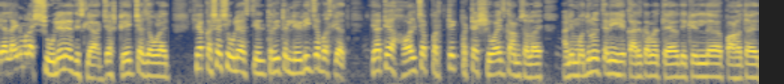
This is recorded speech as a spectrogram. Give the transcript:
या लाईन मला शिवलेल्या दिसल्या ज्या स्टेजच्या जवळ आहेत. ह्या कशा शिवल्या असतील? तर इथं लेडीज ज्या बसल्यात या त्या हॉलच्या प्रत्येक पट्ट्या शिवायचं काम चालू आहे. आणि मधूनच त्यांनी हे कार्यक्रम तयार देखील पाहत आहेत.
